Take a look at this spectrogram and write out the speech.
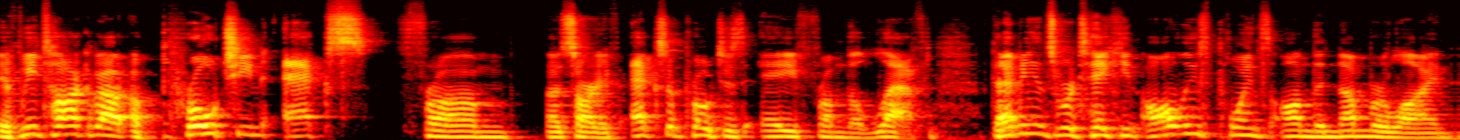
If we talk about approaching x from, uh, sorry, if x approaches a from the left, that means we're taking all these points on the number line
